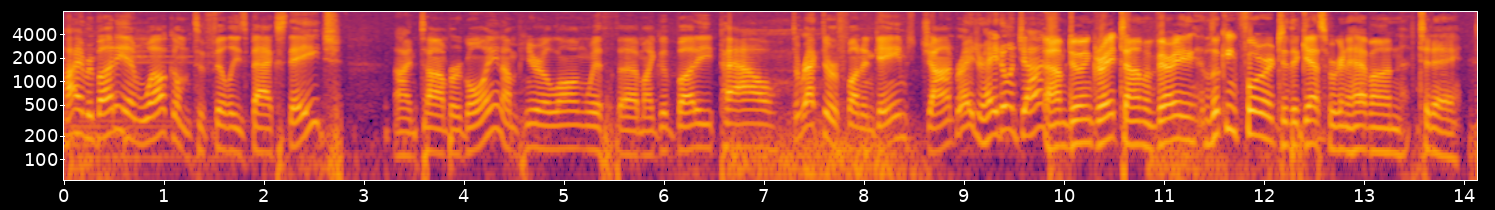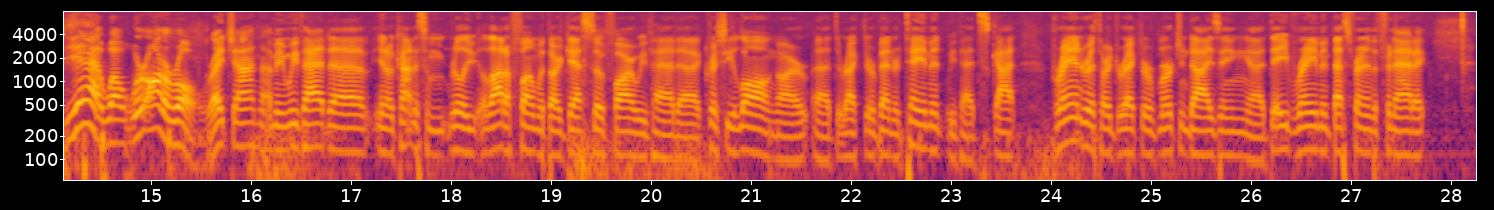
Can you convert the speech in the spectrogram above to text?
Hi, everybody, and welcome to Phillies Backstage. I'm Tom Burgoyne. I'm here along with uh, my good buddy, pal, director of fun and games, John Brazer. How you doing, John? I'm doing great, Tom. I'm very looking forward to the guests we're going to have on today. yeah, well, we're on a roll, right, John? I mean, we've had uh, you know kind of some really a lot of fun with our guests so far. We've had uh, Chrissy Long, our uh, director of entertainment. We've had Scott Brandreth, our director of merchandising. Uh, Dave Raymond, best friend of the Phanatic.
